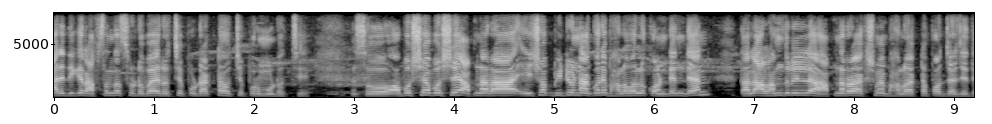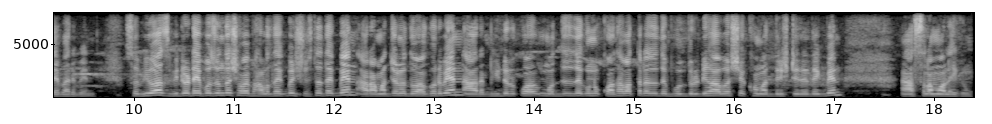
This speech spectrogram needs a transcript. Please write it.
আর এদিকে রাফসান্দা ছোটো ভাইয়ের হচ্ছে প্রোডাক্টটা হচ্ছে প্রমোট হচ্ছে। সো অবশ্যই অবশ্যই আপনারা এইসব ভিডিও না করে ভালো ভালো কন্টেন্ট দেন। তাহলে আলহামদুলিল্লাহ আপনারাও একসময় ভালো একটা পর্যায়ে যেতে পারবেন। সো ভিউয়ার্স ভিডিওটা এই পর্যন্ত। সবাই ভালো থাকবেন, সুস্থ থাকবেন। আর আমার জন্য দোয়া করবেন। আর ভিডিওর মধ্যে যদি কোনো কথাবার্তা যদি ভুল ত্রুটি হয়, অবশ্যই ক্ষমার দৃষ্টিতে দেখবেন। আসসালামু আলাইকুম।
